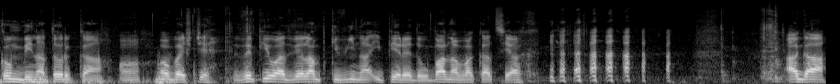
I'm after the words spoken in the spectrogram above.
Kombinatorka, o, o weźcie, wypiła dwie lampki wina i pierę do łba na wakacjach. Aga,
